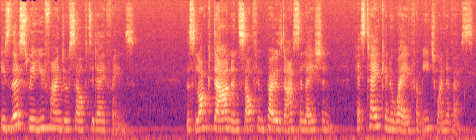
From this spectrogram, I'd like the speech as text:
Is this where you find yourself today, friends? This lockdown and self imposed isolation has taken away from each one of us.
